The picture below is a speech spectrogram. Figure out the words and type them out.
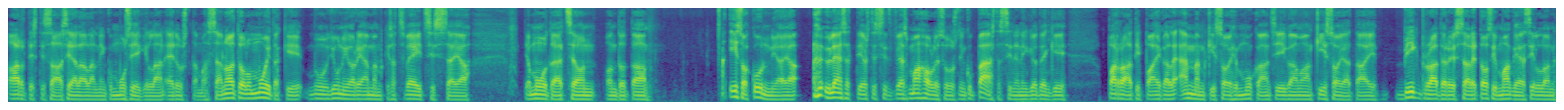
artisti saa siellä olla niin kuin musiikillaan edustamassa. Ja noita on ollut muitakin, juniori MM-kisat Sveitsissä ja, ja muuta, että se on, on tota, iso kunnia ja yleensä tietysti sitten vielä mahdollisuus niin kuin päästä sinne niin jotenkin paraatipaikalle MM-kisoihin mukaan siigaamaan kisoja tai Big Brotherissa oli tosi magea silloin,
